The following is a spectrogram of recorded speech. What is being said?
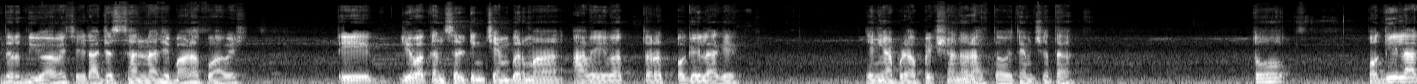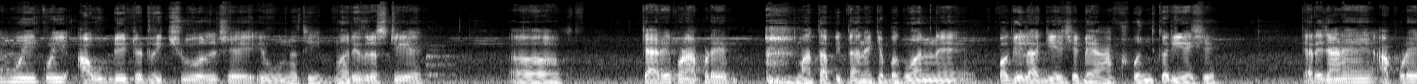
દર્દીઓ આવે છે, રાજસ્થાનના જે બાળકો આવે છે, તે જેવા કન્સલ્ટિંગ ચેમ્બરમાં આવે એવા તરત પગે લાગે. જેની આપણે અપેક્ષા ન રાખતા હોય તેમ છતાં, તો પગે લાગવું એ કોઈ આઉટડેટેડ રિચ્યુઅલ છે એવું નથી. મારી દ્રષ્ટિએ ક્યારે પણ આપણે માતા પિતાને કે ભગવાનને પગે લાગીએ છીએ, બે આંખ બંધ કરીએ છીએ, ત્યારે જાણે આપણે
